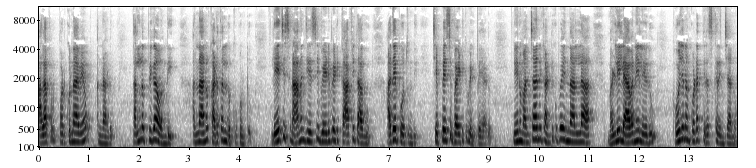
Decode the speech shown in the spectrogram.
అలా పడుకున్నావేం? అన్నాడు. తలనొప్పిగా ఉంది అన్నాను కడతలు లొక్కుకుంటూ. లేచి స్నానం చేసి వేడివేడి కాఫీ తాగు అదే పోతుంది. చెప్పేసి బయటికి వెళ్ళిపోయాడు. నేను మంచానికి అంటుకుపోయిన దానిలా మళ్ళీ లేవనే లేదు. భోజనం కూడా తిరస్కరించాను.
